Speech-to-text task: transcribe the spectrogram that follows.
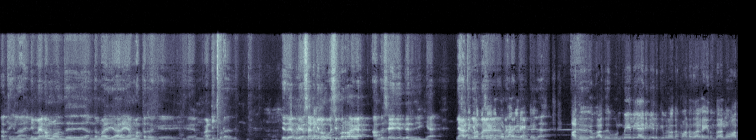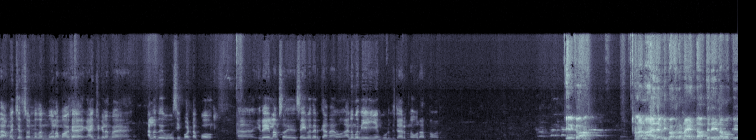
பாத்தீங்களா? இனிமே நம்ம வந்து அந்த மாதிரி யாரும் ஏமாத்துறதுக்கு மாட்டிக்கூடாது. எது எப்படியோ சனிக்கிழமை ஊசி போடுறாங்க. அந்த செய்தியை தெரிஞ்சுக்கங்க. ஞாயிற்றுக்கிழமை செய்தி போடுறாங்க. அது அது உண்மையிலேயே அறிவியலுக்கு விரோதமானதாக இருந்தாலும் அதை அமைச்சர் சொன்னதன் மூலமாக ஞாயிற்றுக்கிழமை அல்லது ஊசி போட்டப்போ இதையெல்லாம் செய்வதற்கான அனுமதியையும் கொடுத்துட்டாருன்னு ஒரு அர்த்தம் வருது. இருக்கலாம். ஆனா நான் இதை எப்படி பாக்குறேன்னா எண்ட் ஆஃப் த டே நமக்கு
